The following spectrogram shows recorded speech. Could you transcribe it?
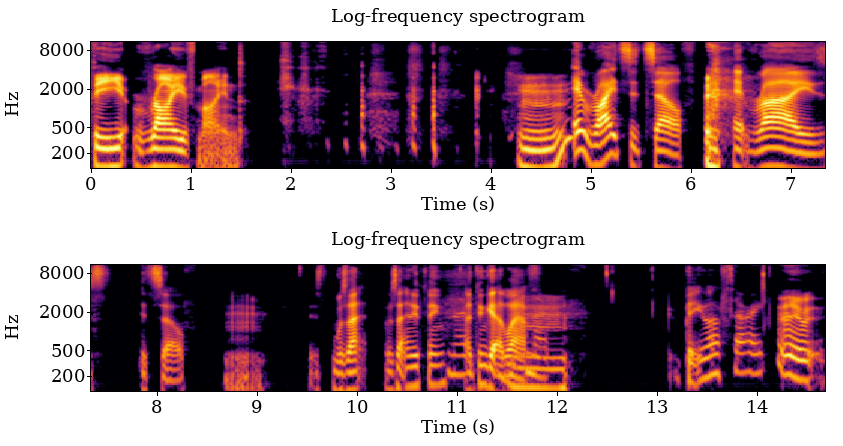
The rive mind. mm? It writes itself. it rise itself. Mm. Is- Was that was that anything? No. I didn't get a laugh. No. Mm. Pity laugh. Sorry. Anyway,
